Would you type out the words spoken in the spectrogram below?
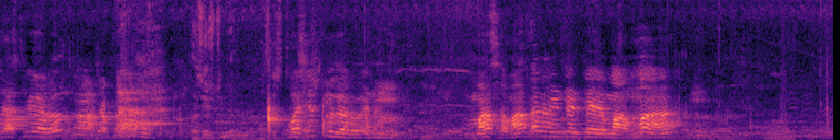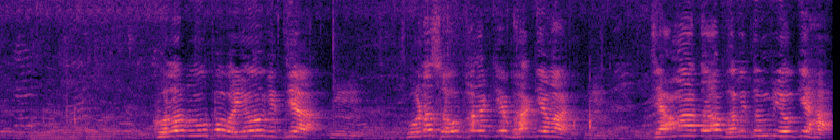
శాస్త్రి గారు. వశిష్ఠులు గారు. మా సమాధానం ఏంటంటే మా అమ్మ కుల రూప వయో విద్య గుణ సౌభాగ్య భాగ్యవాన్. జామాత భవితం యోగ్య.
